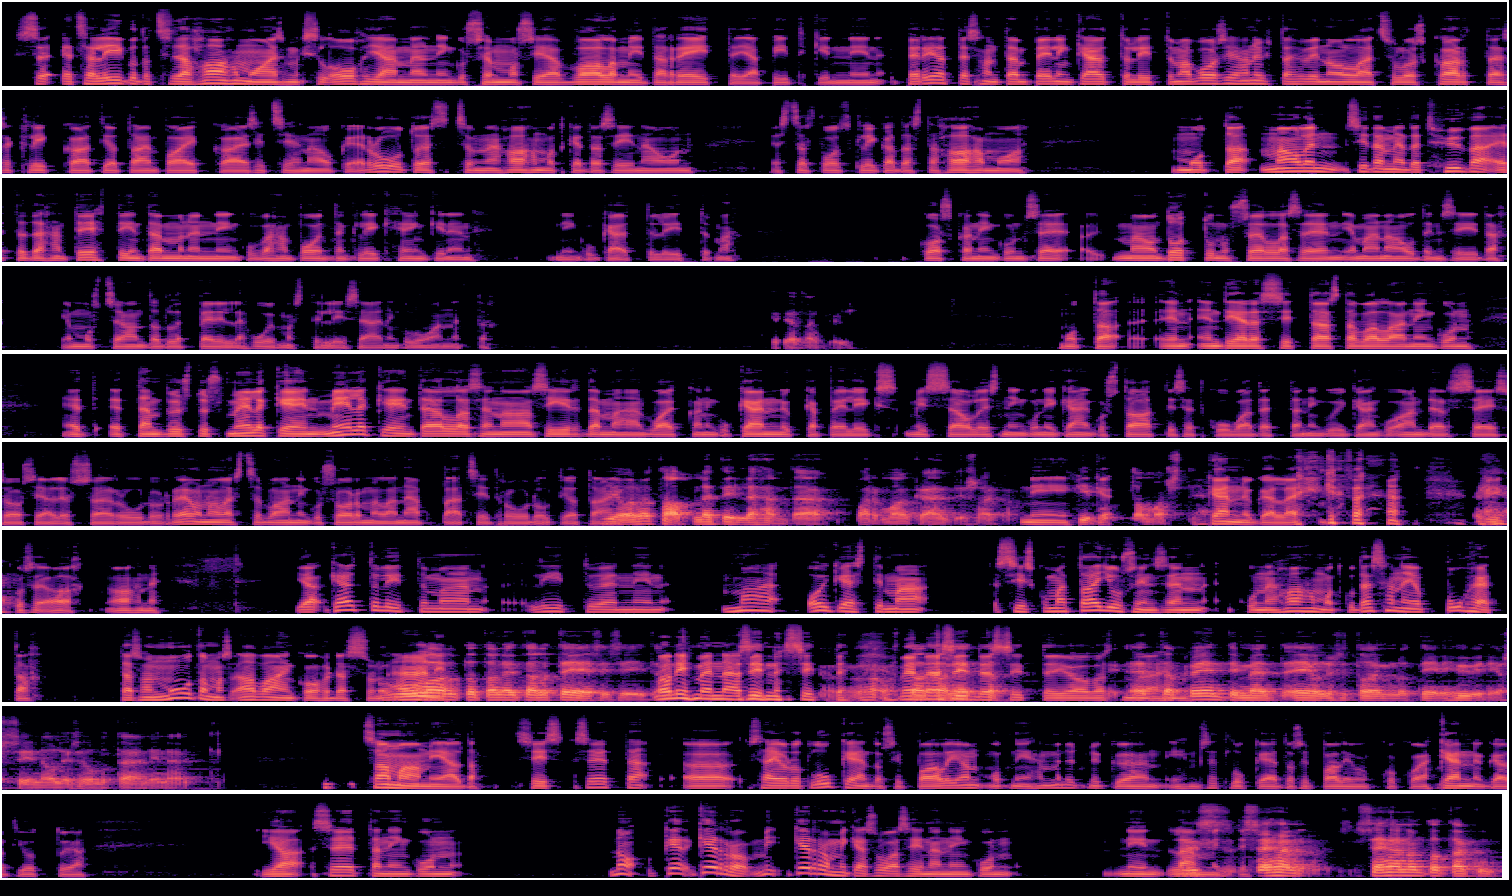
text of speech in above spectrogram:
se, että sä liikutat sitä hahmoa esimerkiksi sillä ohjaimella niin semmoisia valmiita reittejä pitkin, niin periaatteessahan tämän pelin käyttöliittymä voisi ihan yhtä hyvin olla, että sulla olisi kartta ja sä klikkaat jotain paikkaa ja sitten siihen aukeaa ruutu ja sitten on ne hahmot, ketä siinä on ja sitten sä voit klikata sitä hahmoa. Mutta mä olen sitä mieltä, että hyvä, että tähän tehtiin tämmöinen niin kuin vähän point and click henkinen niin kuin käyttöliittymä, koska niin kuin se, mä oon tottunut sellaiseen ja mä nautin siitä – ja musta se antaa tälle pelille huimasti lisää niin kuin luonnetta. Kirjoitan kyllä. Mutta en, en tiedä sitten taas tavallaan niin kuin, että et tämän pystyisi melkein, melkein tällaisenaan siirtämään vaikka niin kuin kännykkäpeliksi, missä olisi niin kuin ikään kuin staattiset kuvat, että niin kuin ikään kuin Anders seisoo siellä jossain ruudun reunalla, sitten vaan niin kuin sormella näppäät siitä ruudulta jotain. Joo, no tabletillehän tämä varmaan kääntyisi aika niin, kivuttomasti. Kännykällä eikä vähän pikkusen ah, ahne. Ja käyttöliittymään liittyen, niin mä oikeasti mä, siis kun mä tajusin sen, kun ne hahmot, kun tässä ei ole puhetta, tässä on muutamassa avainkohdassa on no, Mulla ääni... on tota, niin, täällä teesi siitä. No niin, mennään sinne sitten. No, mennään tota, sinne että, sitten, joo, vasta Että myöhemmin. Pentiment ei olisi toiminut niin hyvin, jos siinä olisi ollut ääninäyttely. Samaa mieltä. Siis se, että ö, sä joudut lukemaan tosi paljon, mutta niinhän me nyt nykyään ihmiset lukee tosi paljon koko ajan kännykältä juttuja. Ja se, että niin kun, No, kerro, kerro mikä sua siinä niin, kuin, niin siis lämmitti. Siis sehän, sehän on tota, kun,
